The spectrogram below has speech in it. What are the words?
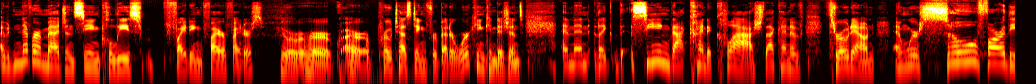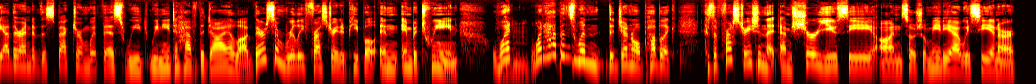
I would never imagine seeing police fighting firefighters who are, who are, are protesting for better working conditions. And then, like, th- seeing that kind of clash, that kind of throwdown. And we're so far the other end of the spectrum with this. We, we need to have the dialogue. There are some really frustrated people in, in between What mm-hmm. what happens when the general public? Because the frustration that I'm sure you see on social media, we see in our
